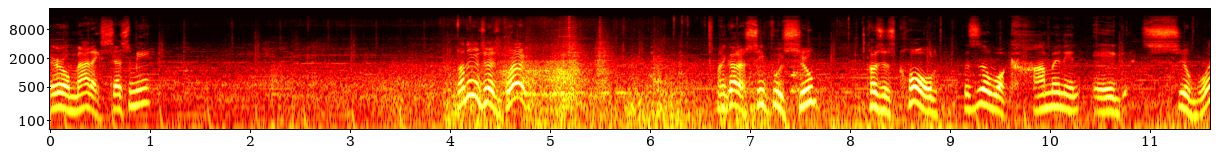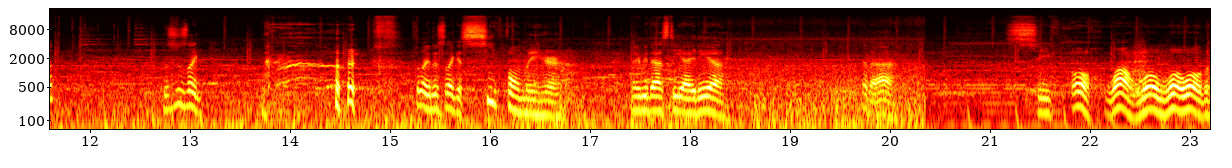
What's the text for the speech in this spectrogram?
aromatic sesame. I think it tastes great. I got a seafood soup because it's cold. This is a wakame and egg soup. What this is like, I feel like there's like a sea foam in here. Maybe that's the idea. Look at that. Sea, oh, wow, whoa, whoa, whoa. The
